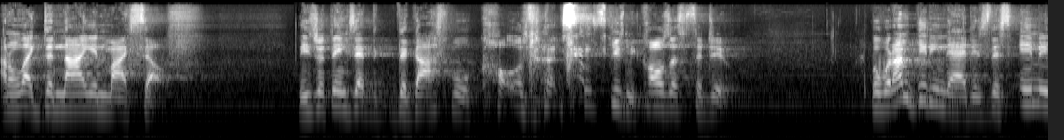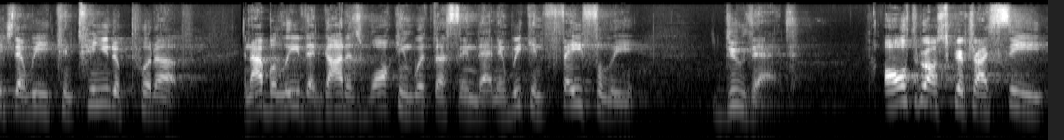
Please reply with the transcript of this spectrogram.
I don't like denying myself. These are things that the gospel calls us, excuse me, calls us to do. But what I'm getting at is this image that we continue to put up. And I believe that God is walking with us in that, and we can faithfully do that. All throughout Scripture, I see,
